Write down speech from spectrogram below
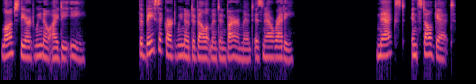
launch the Arduino IDE. The basic Arduino development environment is now ready. Next, install Git.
